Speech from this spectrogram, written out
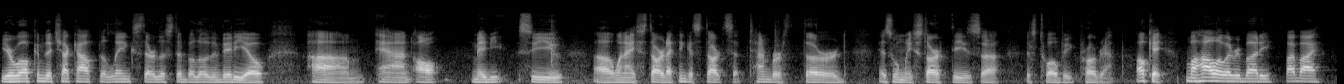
you're welcome to check out the links they're listed below the video. Um, and I'll maybe see you uh, when I start. I think it starts September 3rd is when we start these uh, this 12 week program. Okay mahalo everybody. Bye bye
